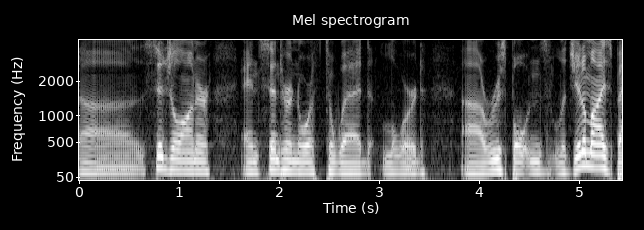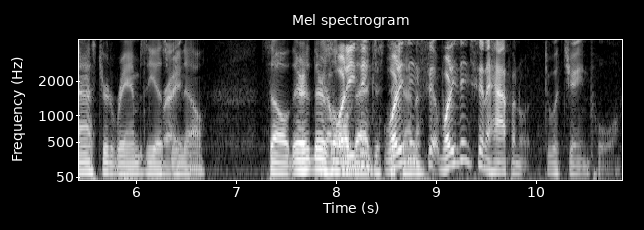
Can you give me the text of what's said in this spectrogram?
uh, sigil on her and send her north to wed Lord uh, Roose Bolton's legitimized bastard Ramsay, as we know. So there, there's Yeah, all what do you that. think? just What do you kinda- think? What do you think's gonna happen with, with Jeyne Poole?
